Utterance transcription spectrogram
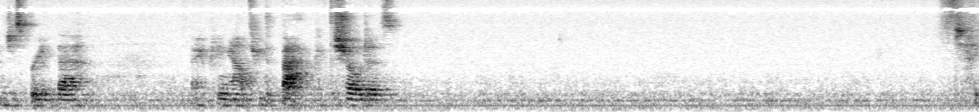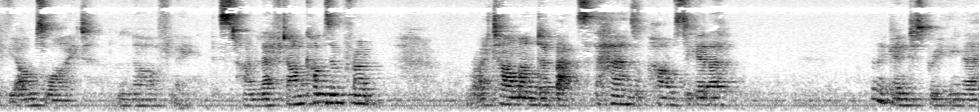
And just breathe there opening out through the back of the shoulders. Take the arms wide, lovely. This time left arm comes in front, right arm under, backs of the hands or palms together. And again, just breathing there.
